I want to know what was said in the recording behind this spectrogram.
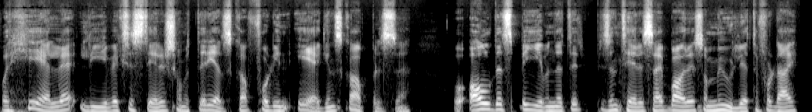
For hele livet eksisterer som et redskap for din egen skapelse, og all dets begivenheter presenterer seg bare som muligheter for deg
